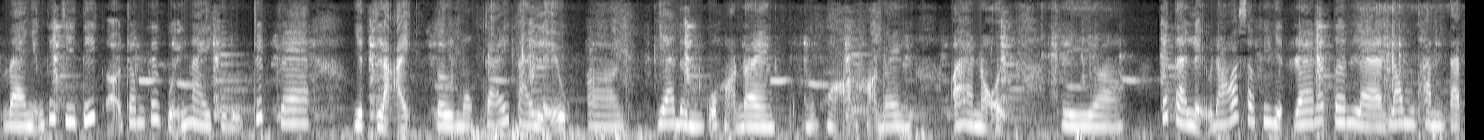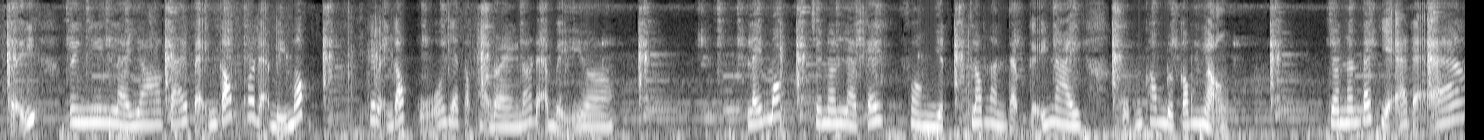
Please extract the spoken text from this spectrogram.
Và những cái chi tiết ở trong cái quyển này thì được trích ra dịch lại từ một cái tài liệu uh, gia đình của họ đoàn một họ họ đoàn ở Hà Nội. Thì uh, cái tài liệu đó sau khi dịch ra nó tên là Long Thành Tạp Kỷ tuy nhiên là do cái bản gốc nó đã bị mất. Cái bản gốc của gia tộc họ đoàn nó đã bị uh, lấy mất. Cho nên là cái phần dịch Long Thành Tạp kỹ này cũng không được công nhận. Cho nên tác giả đã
